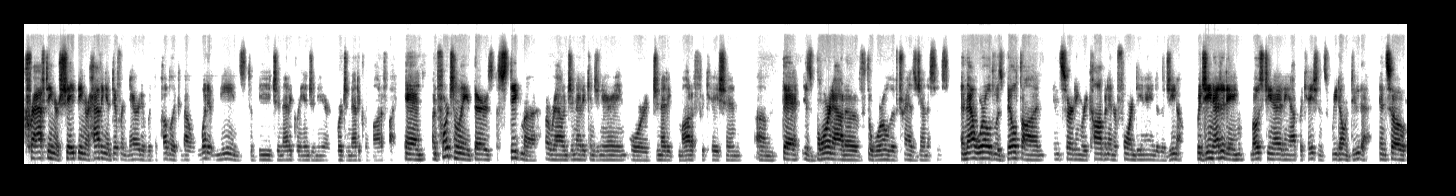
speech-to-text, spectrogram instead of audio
crafting or shaping or having a different narrative with the public about what it means to be genetically engineered or genetically modified. And unfortunately, there's a stigma around genetic engineering or genetic modification um, that is born out of the world of transgenesis. And that world was built on inserting recombinant or foreign DNA into the genome. With gene editing, most gene editing applications, we don't do that. And so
